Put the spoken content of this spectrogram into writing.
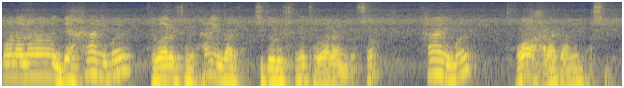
또 하나는 이제 하나님을 대화를 통해 하나님과 기도를 통해 대화를 하면서 하나님을 더 알아가는 것입니다.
